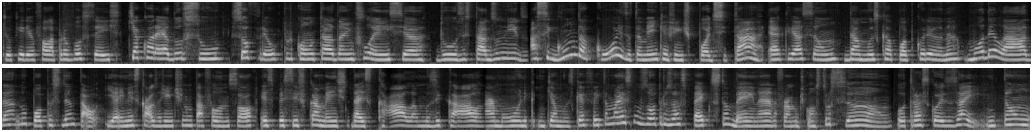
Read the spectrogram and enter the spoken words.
que eu queria falar para vocês, que a Coreia do Sul sofreu por conta da influência dos Estados Unidos. A segunda coisa também que a gente pode citar é a criação da música pop coreana modelada no pop ocidental. E aí nesse caso a gente não tá falando só especificamente da escala musical, harmônica em que a música é feita, mas nos outros aspectos também, né, na forma de construção, outras coisas aí. Então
